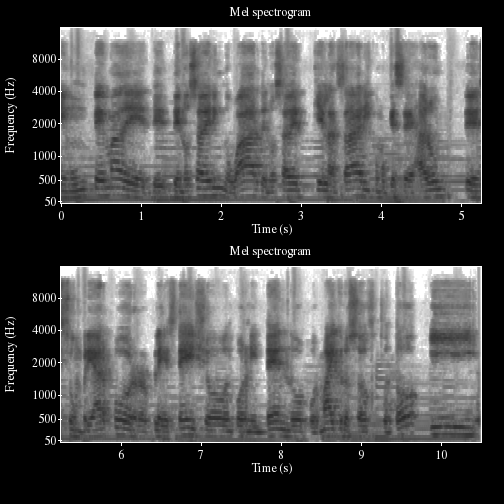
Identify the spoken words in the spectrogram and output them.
en un tema de, de, no saber innovar, de no saber qué lanzar y como que se dejaron eh, sombrear por PlayStation, por Nintendo, por Microsoft, con todo. Y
